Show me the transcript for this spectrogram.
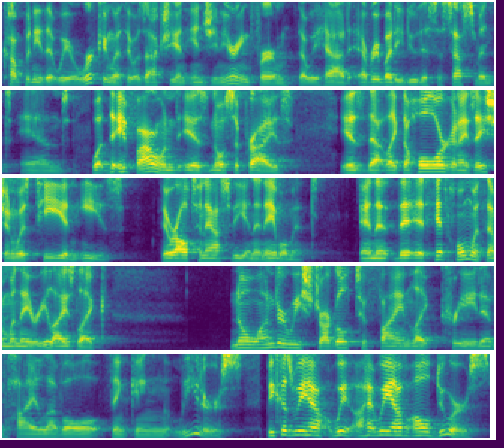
company that we were working with. It was actually an engineering firm that we had everybody do this assessment. And what they found is no surprise, is that like the whole organization was T and E's. They were all tenacity and enablement. And it, it hit home with them when they realized, like, no wonder we struggle to find like creative high level thinking leaders because we have we we have all doers.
